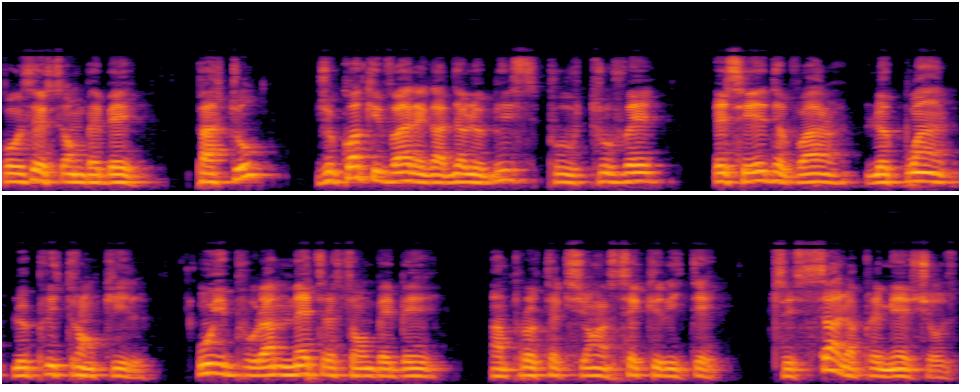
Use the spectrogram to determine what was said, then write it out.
poser son bébé partout? Je crois qu'il va regarder le bus pour trouver, essayer de voir le coin le plus tranquille où il pourra mettre son bébé en protection, en sécurité. C'est ça la première chose.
